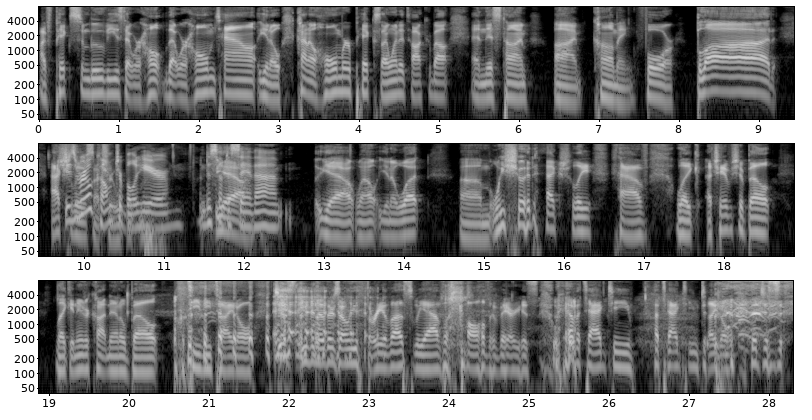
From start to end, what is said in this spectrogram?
I've picked some movies that were home, that were hometown, you know, kind of Homer picks I want to talk about. And this time I'm coming for blood. Actually, She's real not true. comfortable here. I just have Yeah. to say that. Yeah, well, you know what? Um, we should actually have like a championship belt, like an intercontinental belt, a TV title. Just even though there's only three of us, we have like all the various. We have a tag team, a tag team title that just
